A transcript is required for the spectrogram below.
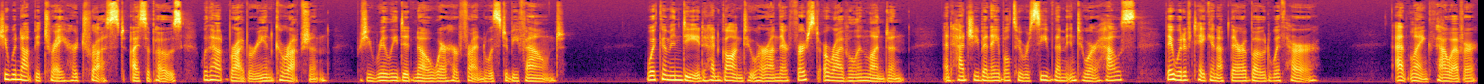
She would not betray her trust, I suppose, without bribery and corruption, for she really did know where her friend was to be found. Wickham, indeed, had gone to her on their first arrival in London, and had she been able to receive them into her house, they would have taken up their abode with her. At length, however,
